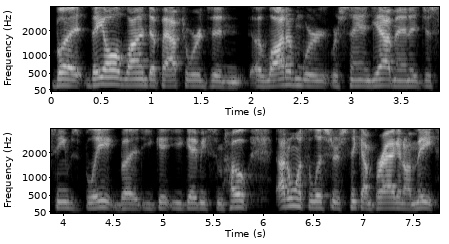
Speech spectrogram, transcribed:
but they all lined up afterwards and a lot of them were, were saying yeah man it just seems bleak but you get you gave me some hope. I don't want the listeners to think i'm bragging on me.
